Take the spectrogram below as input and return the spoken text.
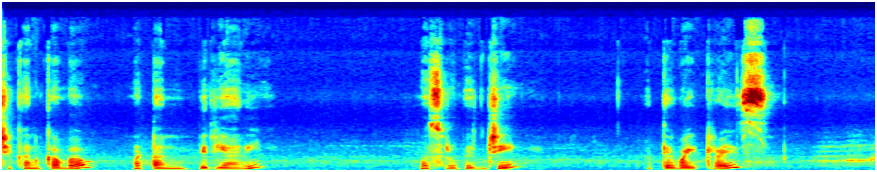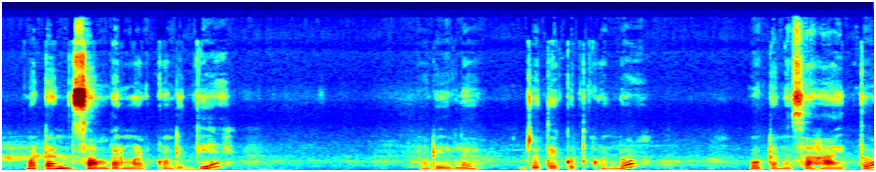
ಚಿಕನ್ ಕಬಾಬ್, ಮಟನ್ ಬಿರಿಯಾನಿ, ಮೊಸರು ಬಜ್ಜಿ, ಮತ್ತು ವೈಟ್ ರೈಸ್, ಮಟನ್ ಸಾಂಬಾರು ಮಾಡ್ಕೊಂಡಿದ್ವಿ. ನೋಡಿ ಇಲ್ಲ ಜೊತೆ ಕೂತ್ಕೊಂಡು ಊಟನೂ ಸಹ ಆಯಿತು.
